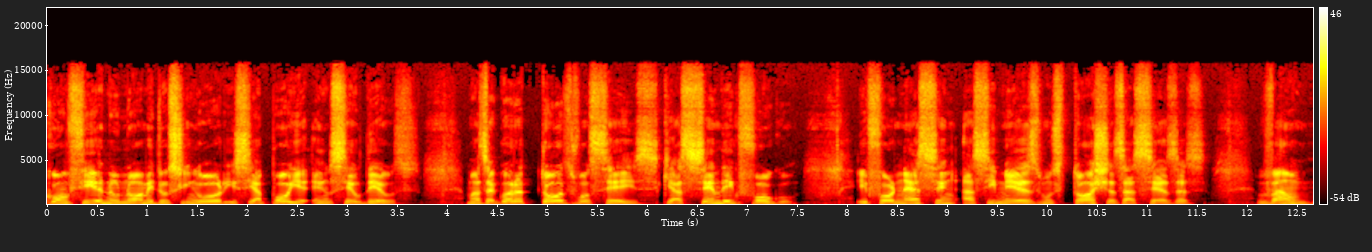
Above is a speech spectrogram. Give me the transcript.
confia no nome do Senhor e se apoia em seu Deus. Mas agora todos vocês que acendem fogo e fornecem a si mesmos tochas acesas, vão,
